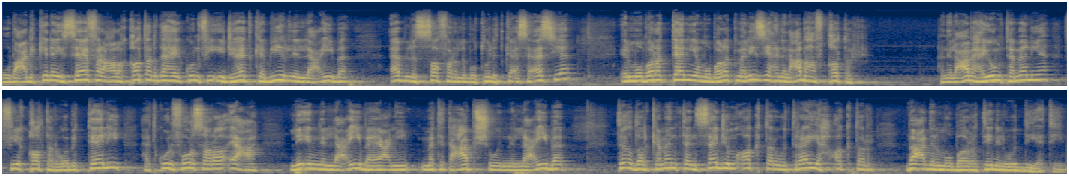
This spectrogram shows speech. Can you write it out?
وبعد كده يسافر على قطر ده هيكون في اجهاد كبير للعيبة قبل السفر لبطولة كأس آسيا. المباراة الثانية مباراة ماليزيا هنلعبها في قطر. هنلعبها يوم 8 في قطر وبالتالي هتكون فرصة رائعة لإن اللعيبة يعني ما تتعبش وإن اللعيبة تقدر كمان تنسجم أكتر وتريح أكتر بعد المباراتين الوديتين.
